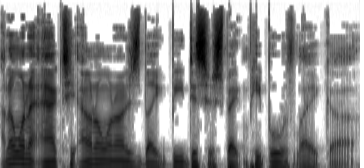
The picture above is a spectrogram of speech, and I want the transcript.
I don't want to act. I don't want to just like be disrespecting people with like, uh,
